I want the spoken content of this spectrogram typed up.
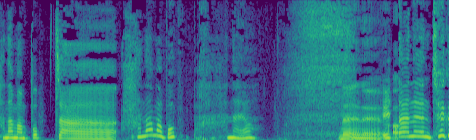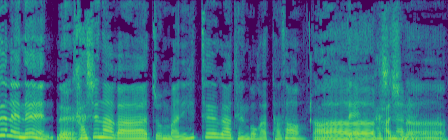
하나만 뽑자 하나만 뽑 하나요? 네네. 일단은 최근에는 네. 가시나가 좀 많이 히트가 된 것 같아서 아, 네, 가시나.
